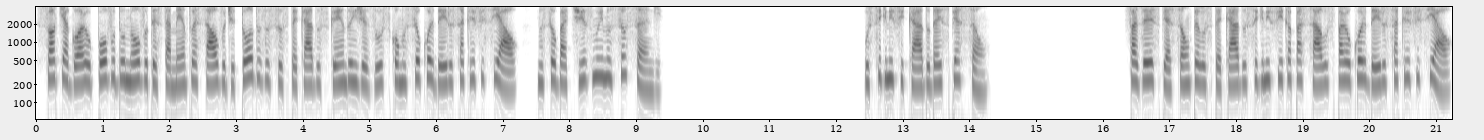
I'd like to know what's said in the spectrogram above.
Só que agora o povo do Novo Testamento é salvo de todos os seus pecados crendo em Jesus como seu cordeiro sacrificial, no seu batismo e no seu sangue. O significado da expiação. Fazer expiação pelos pecados significa passá-los para o Cordeiro sacrificial.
